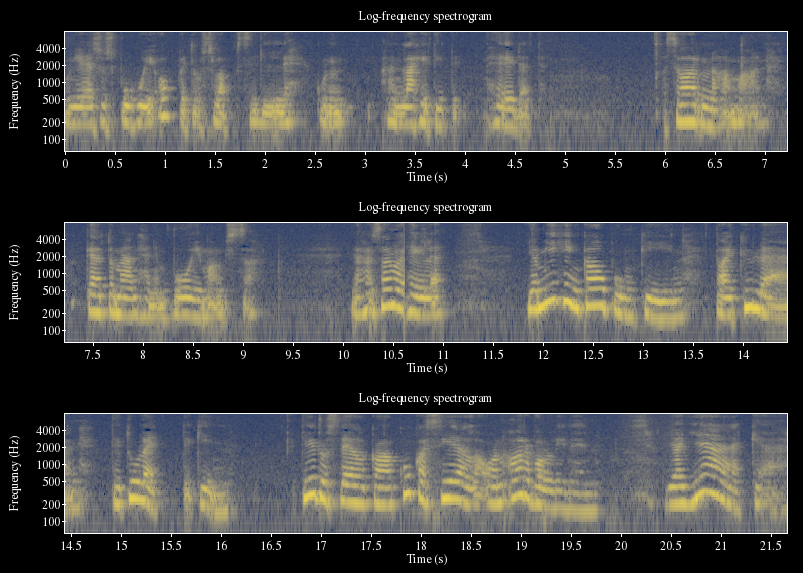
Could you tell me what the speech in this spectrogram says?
Kun Jeesus puhui opetuslapsille, kun hän lähetti heidät saarnaamaan, käyttämään hänen voimansa – ja hän sanoi heille, ja mihin kaupunkiin tai kylään te tulettekin. Tiedustelkaa, kuka siellä on arvollinen, ja jääkää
